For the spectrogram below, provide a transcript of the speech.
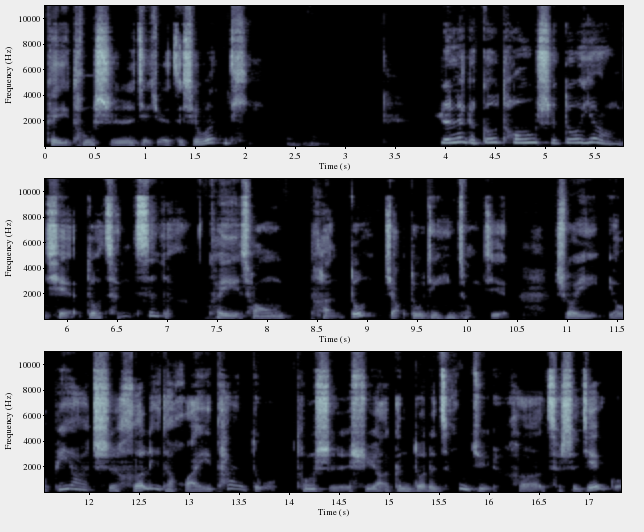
可以同时解决这些问题。人类的沟通是多样且多层次的，可以从很多角度进行总结。所以有必要持合理的怀疑态度，同时需要更多的证据和测试结果。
